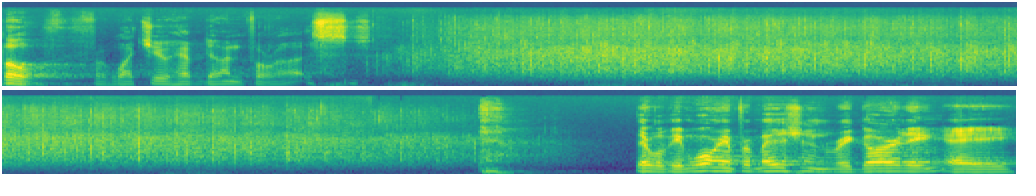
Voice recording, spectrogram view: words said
both for what you have done for us. There will be more information regarding a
